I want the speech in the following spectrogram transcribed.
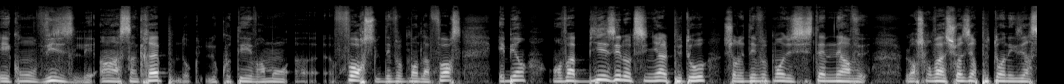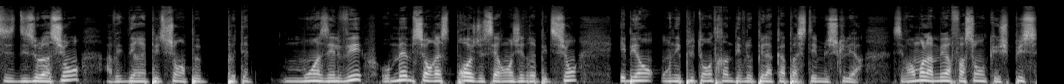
et qu'on vise les 1 à 5 reps, donc le côté vraiment euh, force, le développement de la force, eh bien, on va biaiser notre signal plutôt sur le développement du système nerveux. Lorsqu'on va choisir plutôt un exercice d'isolation avec des répétitions un peu peut-être moins élevé, ou même si on reste proche de ces rangées de répétition, eh bien, on est plutôt en train de développer la capacité musculaire. C'est vraiment la meilleure façon que je puisse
